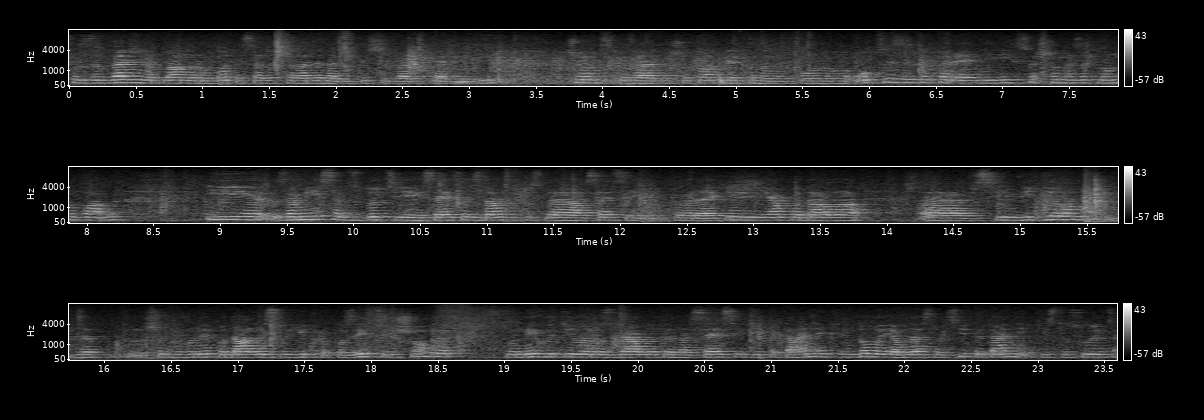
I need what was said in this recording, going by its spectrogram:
про затвердження плану роботи селищної ради на 2025 рік. Що вам сказати, що план виконаний в повному обсязі за попередній рік, все, що ми запланували. І за місяць до цієї сесії, зразу після сесії попередньої, я подала е, всім відділам, щоб вони подали свої пропозиції, щоб вони хотіли розглянути на сесії ті питання. Крім того, я внесла всі питання, які стосуються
